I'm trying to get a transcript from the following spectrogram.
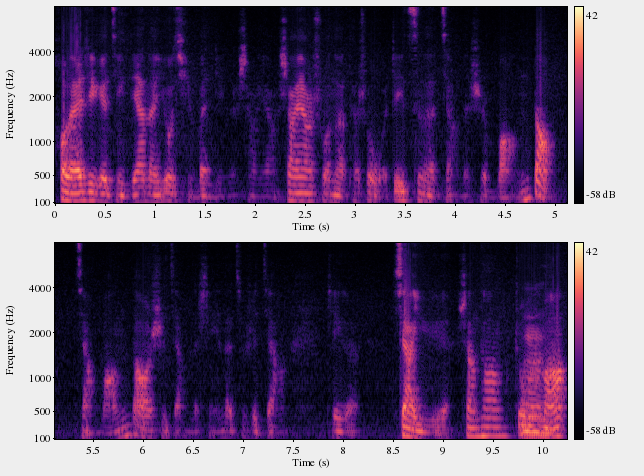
后来这个景监呢又去问这个商鞅，商鞅说呢，他说我这次呢讲的是王道，讲王道是讲的谁呢？就是讲这个夏禹、商汤、周文王、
